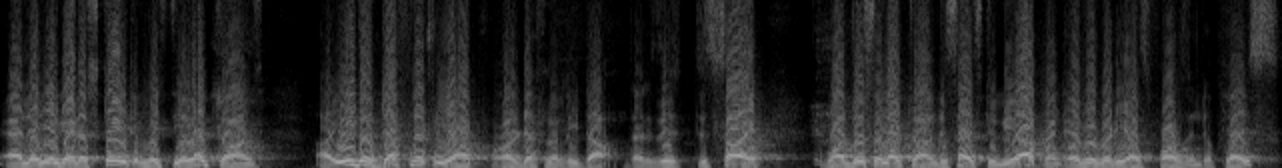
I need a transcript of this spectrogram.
And then you get a state in which the electrons are either definitely up or definitely down. That is, they decide, well, this electron decides to be up and everybody else falls into place.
